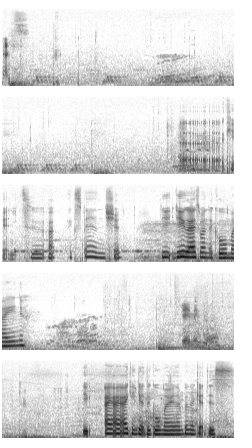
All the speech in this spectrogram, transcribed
Nice. Uh, okay, I need to uh, expansion. Do y- do you guys want to go mine? Gaming. You, I, I I can get the gold mine. I'm gonna get this.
